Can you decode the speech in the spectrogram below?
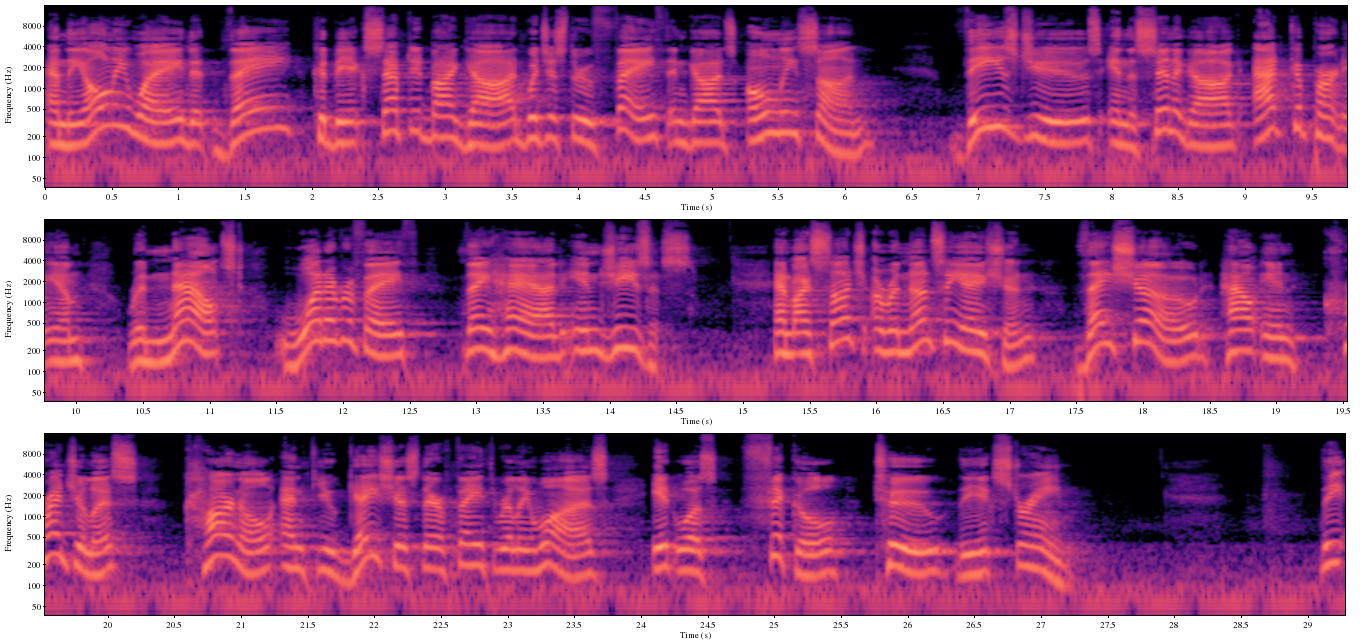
and the only way that they could be accepted by God, which is through faith in God's only Son, these Jews in the synagogue at Capernaum renounced whatever faith they had in Jesus. And by such a renunciation, they showed how incredulous, carnal, and fugacious their faith really was. It was fickle to the extreme. The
